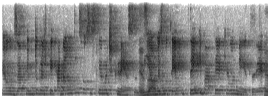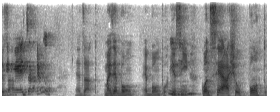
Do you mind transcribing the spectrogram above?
É um desafio muito grande, porque cada um tem seu sistema de crenças Exato. e ao mesmo tempo tem que bater aquela meta. É, é, é desafiador. Exato. Mas é bom, é bom, porque uhum. assim, quando você acha o ponto,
